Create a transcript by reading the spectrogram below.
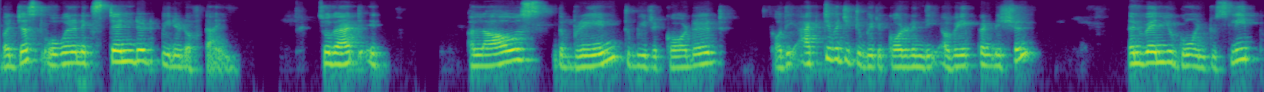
but just over an extended period of time so that it allows the brain to be recorded or the activity to be recorded in the awake condition and when you go into sleep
